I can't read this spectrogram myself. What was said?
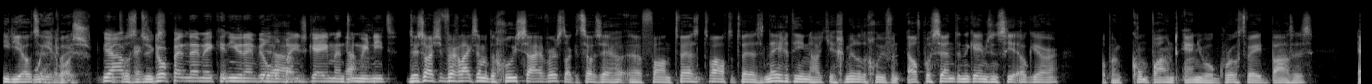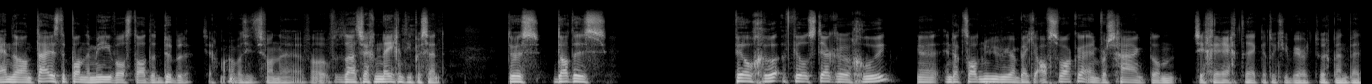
idioot zijn Weird geweest. Ja, Het was natuurlijk- door pandemic en iedereen wilde Ja. opeens gamen en Ja. toen weer niet. Dus als je vergelijkt met de groeicijfers, dat ik het zo zeggen, eh, van 2012 tot 2019 had je een gemiddelde groei van 11% in de gamesindustrie elk jaar. Op een compound annual growth rate basis. En dan tijdens de pandemie was dat het dubbele, zeg maar. Was iets van, eh van laten we zeggen 19%. Dus dat is veel, veel sterkere groei. Eh, en dat zal nu weer een beetje afzwakken. En waarschijnlijk dan zich gerecht trekken tot je weer terug bent bij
